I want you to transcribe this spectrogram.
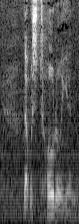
that was totally in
